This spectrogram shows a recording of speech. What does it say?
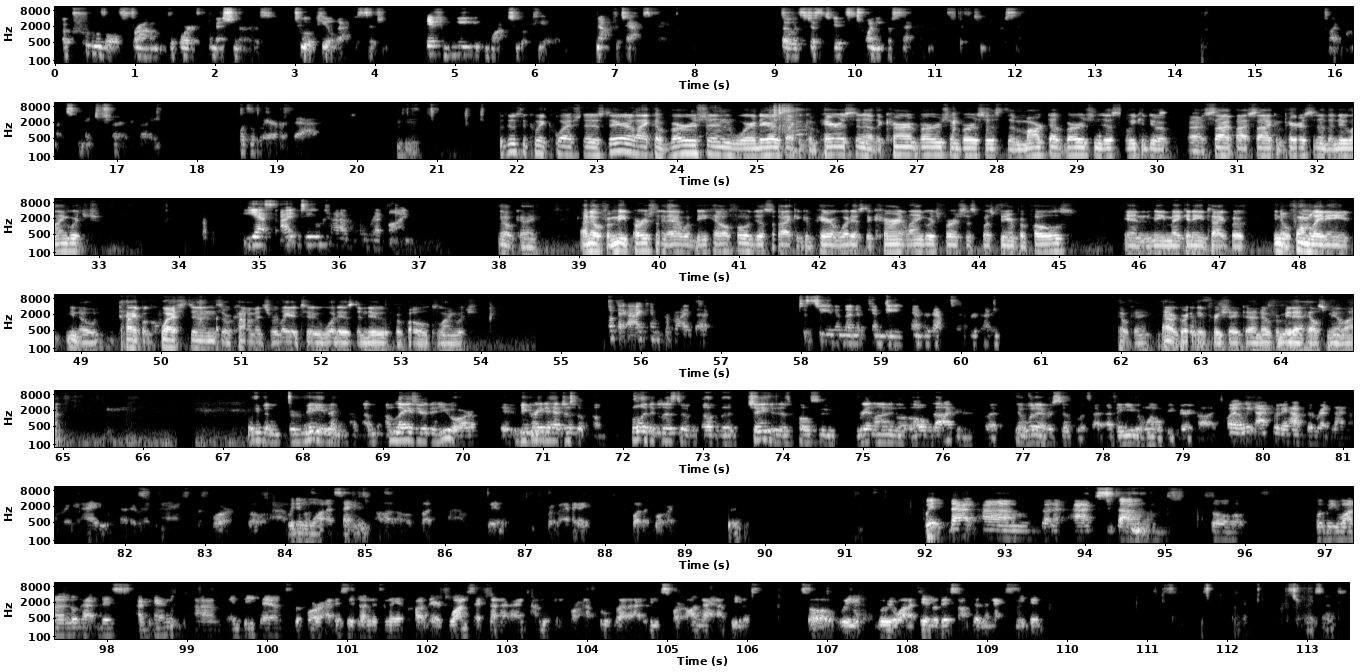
approval from the Board of Commissioners to appeal that decision, if we want to appeal it, not the taxpayer. So it's just, it's twenty percent and not fifteen percent. So I wanted to make sure everybody was aware of that. So Just a quick question, is there like a version where there's like a comparison of the current version versus the marked up version, just so we can do a, side-by-side comparison of the new language? Yes, I do have a red line. Okay. I know for me personally, that would be helpful, just so I can compare what is the current language versus what's being proposed. And me making any type of, you know, formulating, you know, type of questions or comments related to what is the new proposed language. Okay, I can provide that to Steve and then it can be handed out to everybody. Okay, I would greatly appreciate that. I know for me, that helps me a lot. Even for me, even, I'm, I'm lazier than you are. It'd be great to have just a a bulleted list of, of the changes as opposed to redlining of the whole document. But, you know, whatever, simplest. I, I think either one would be very valuable. Well, we actually have the red line already. I looked at the red lines before, so uh, we didn't want to send it all but um, we'll provide it for the board. With that, I'm gonna ask, um, so would we want to look at this again um, in details before a decision is made? Because there's one section that I'm- I'm looking for an approval at least for online appeals. So we, we want to table this until the next meeting. Makes sense.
